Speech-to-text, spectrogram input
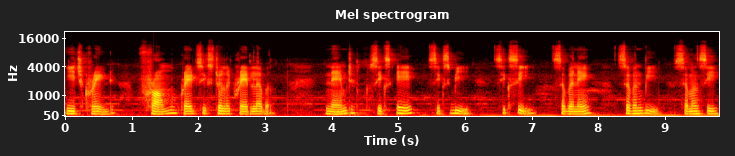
each grade from grade 6 to grade 11 named 6A, 6B, 6C, 7A, 7B, 7C,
